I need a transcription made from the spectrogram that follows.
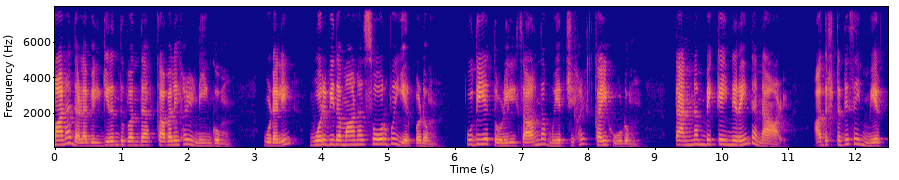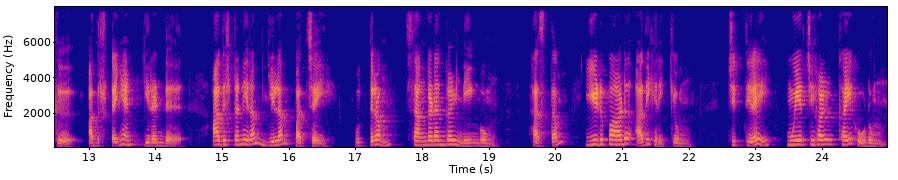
மனதளவில் இருந்து வந்த கவலைகள் நீங்கும். உடலில் ஒருவிதமான சோர்வு ஏற்படும். புதிய தொழில் சார்ந்த முயற்சிகள் கைகூடும். தன்னம்பிக்கை நிறைந்த நாள். அதிர்ஷ்ட திசை மேற்கு. அதிர்ஷ்ட எண் இரண்டு. அதிர்ஷ்ட நிறம் இளம் பச்சை. உத்திரம் சங்கடங்கள் நீங்கும். ஹஸ்தம் ஈடுபாடு அதிகரிக்கும். சித்திரை முயற்சிகள் கைகூடும்.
